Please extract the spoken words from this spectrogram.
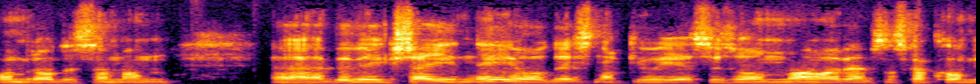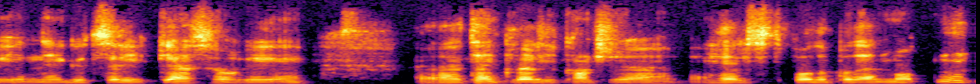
område som man beveger seg inn i. Og det snakker jo Jesus om, av hvem som skal komme inn i Guds rike. Så vi tenker vel kanskje helst på det på den måten.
